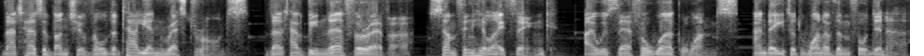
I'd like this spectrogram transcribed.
that has a bunch of old Italian restaurants that have been there forever. Something Hill I think. I was there for work once and ate at one of them for dinner.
